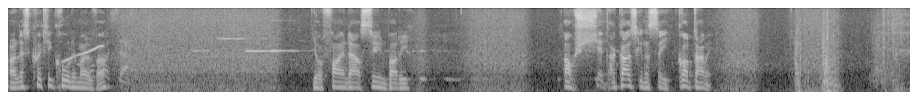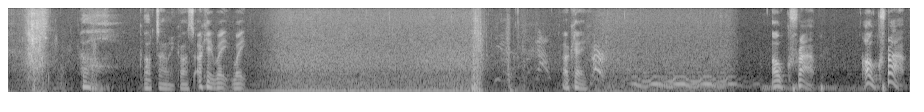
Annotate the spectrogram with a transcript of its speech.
All right, let's quickly call him over. You'll find out soon, buddy. Oh shit, that guy's gonna see. God damn it. Oh, God damn it, guys. Okay, wait, wait. Okay. Oh crap. Oh crap.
